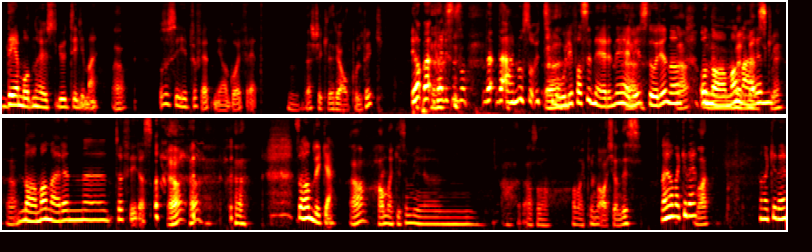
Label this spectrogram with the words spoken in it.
Det må den høyeste Gud tilgi meg. Ja. Og så sier profeten ja, gå i fred. Mm, Det er skikkelig realpolitikk. Ja, det, det er liksom sånn det, det er noe så utrolig fascinerende i hele Ja. historien. Og, Ja, og Naman, er en, ja. Naman er en uh, tøff fyr, altså. Ja, ja. Så han liker jeg. ja, han er ikke så mye um, Altså, han er ikke en A-kjendis. Nei, han er ikke det. Han er ikke det.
